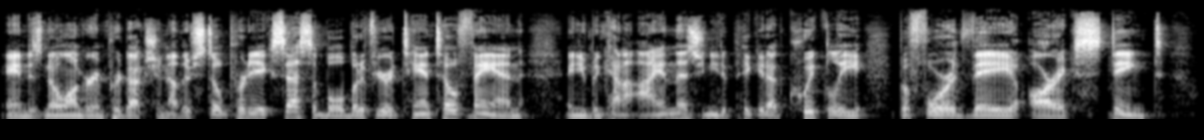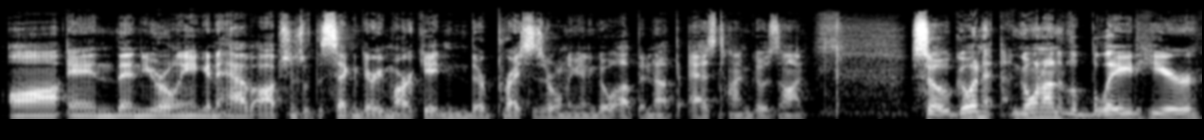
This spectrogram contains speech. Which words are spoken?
and is no longer in production. Now, they're still pretty accessible, but if you're a Tanto fan and you've been kind of eyeing this, you need to pick it up quickly before they are extinct uh, and then you're only going to have options with the secondary market, and their prices are only going to go up and up as time goes on. So going going on to the blade here,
